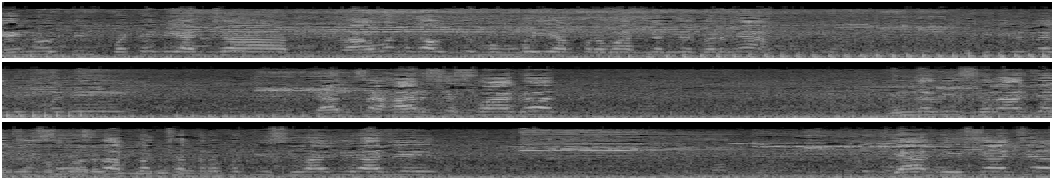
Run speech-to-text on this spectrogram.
झैनुद्दीन पटेल यांच्या रावणगाव ते मुंबई या प्रवासाच्या दरम्यान नगरीमध्ये त्यांचं हार्श स्वागत. हिंदवी स्वराज्याचे संस्थापक छत्रपती शिवाजीराजे या देशाच्या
